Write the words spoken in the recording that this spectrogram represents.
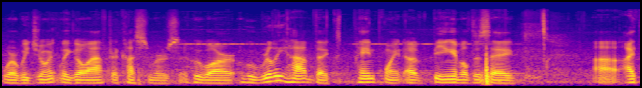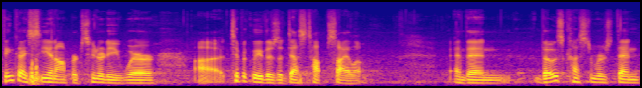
where we jointly go after customers who are who really have the pain point of being able to say, uh, I think I see an opportunity where uh, typically there's a desktop silo, and then those customers then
